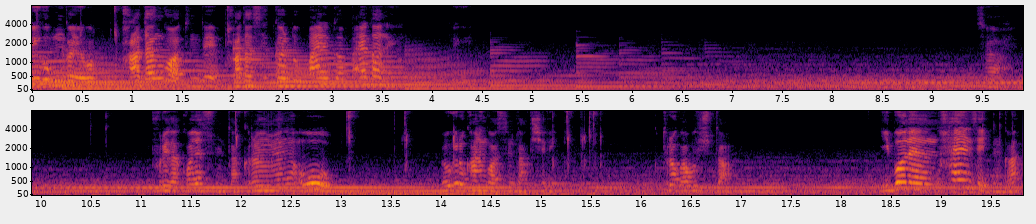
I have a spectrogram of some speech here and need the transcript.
그리고 뭔가 이거 바다인 것 같은데, 바다 색깔도 빨가, 빨가네요. 되게. 자, 불이 다 꺼졌습니다. 그러면 오 여기로 가는 것 같습니다. 확실히 들어가 봅시다. 이번에는 하얀색인가?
